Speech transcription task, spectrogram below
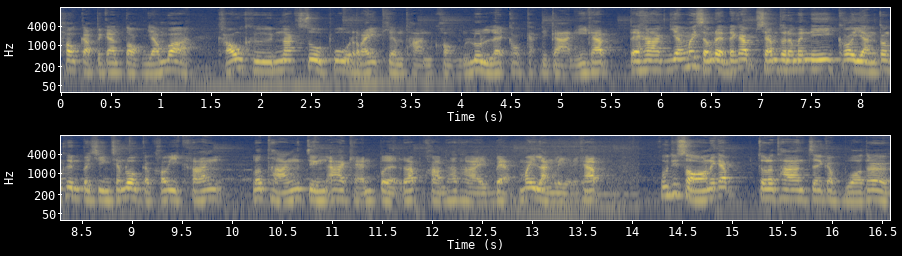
เท่ากับเป็นการตอกย้ำว่า เขาคือนักสู้ผู้ไร้เทียมทานของรุ่นและก็กติกานี้ครับ แต่หากยังไม่สำเร็จนะครับแชมป์ทัวร์นาเมนต์นี้ก็ยังต้องขึ้นไปชิงแชมป์โลกกับเขาอีกครั้ง รถถังจึงอ้าแขนเปิดรับความท้าทายแบบไม่ลังเลนะครับคู่ที่2นะครับโจนาธานเจอกับวอเตอร์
